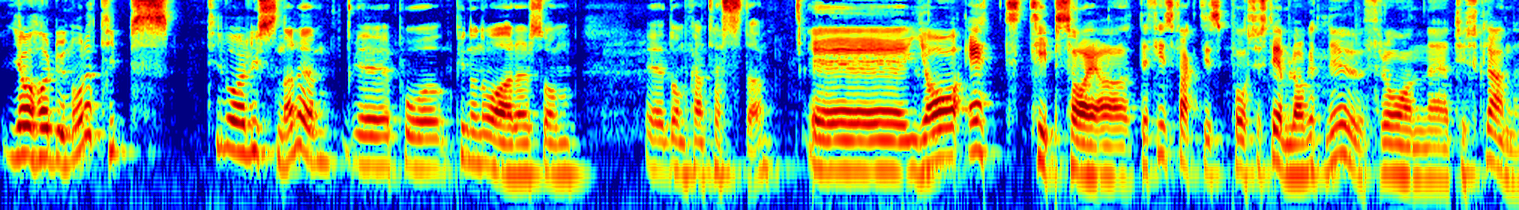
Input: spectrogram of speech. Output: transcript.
ja, har du några tips till våra lyssnare eh, på Pinot Noirer som eh, de kan testa? Eh, ja, ett tips har jag. Det finns faktiskt på Systembolaget nu från eh, Tyskland.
